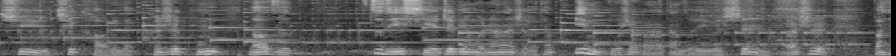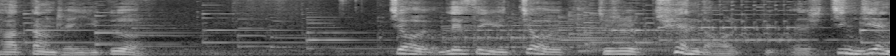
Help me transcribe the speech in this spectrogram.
去去考虑的。可是孔老子自己写这篇文章的时候，他并不是把它当做一个圣人，而是把它当成一个。教类似于教，就是劝导，呃，进谏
